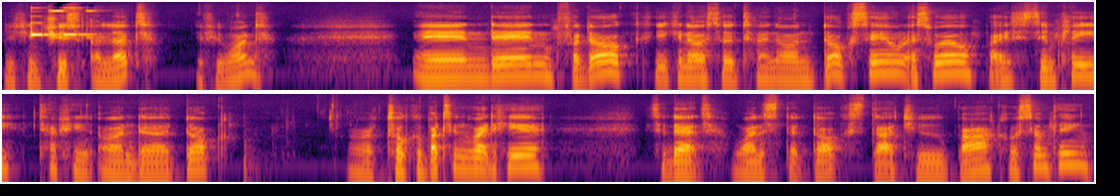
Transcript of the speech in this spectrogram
You can choose Alert if you want. And then for dog, you can also turn on dog sound as well by simply tapping on the dog or toggle button right here. So that once the dog start to bark or something,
